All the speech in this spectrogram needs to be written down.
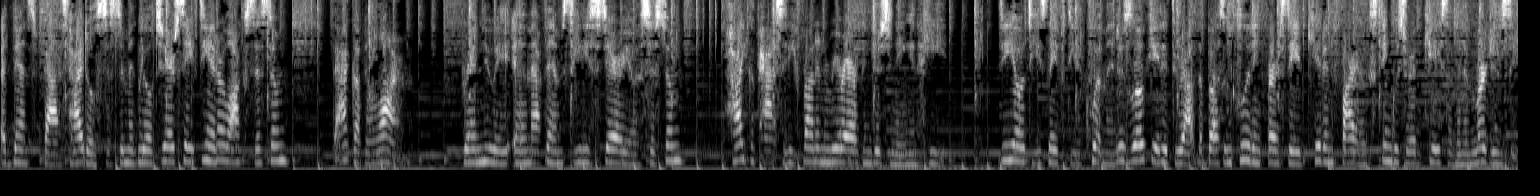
Advanced fast idle system and wheelchair safety interlock system. Backup alarm. Brand new AM FM CD stereo system. High capacity front and rear air conditioning and heat. DOT safety equipment is located throughout the bus including first aid kit and fire extinguisher in case of an emergency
